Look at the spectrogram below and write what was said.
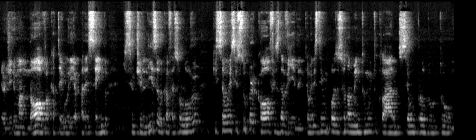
eu diria, uma nova categoria aparecendo, que se utiliza do café solúvel, que são esses super coffees da vida. Então, eles têm um posicionamento muito claro de ser um produto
